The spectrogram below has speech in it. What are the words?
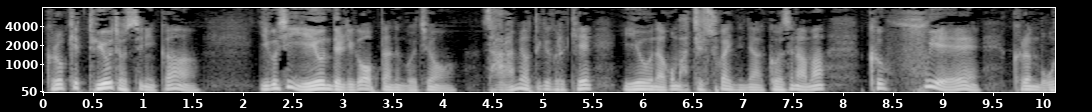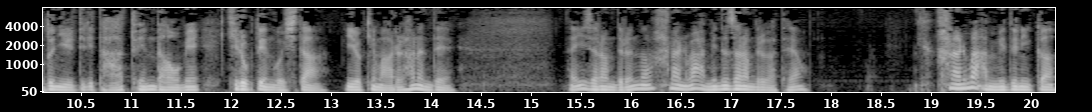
그렇게 되어졌으니까 이것이 예언될 리가 없다는 거죠. 사람이 어떻게 그렇게 예언하고 맞출 수가 있느냐. 그것은 아마 그 후에 그런 모든 일들이 다 된 다음에 기록된 것이다. 이렇게 말을 하는데 이 사람들은 하나님을 안 믿는 사람들 같아요. 하나님을 안 믿으니까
